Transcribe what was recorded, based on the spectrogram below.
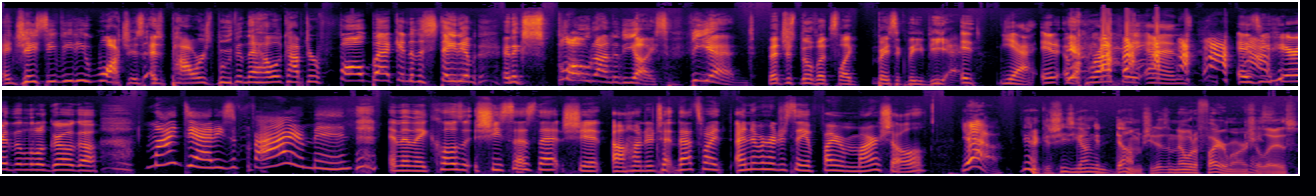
and JCVD watches as Powers Boothe and the helicopter fall back into the stadium and explode onto the ice. The end. That just no, that's like basically the end. It yeah, it abruptly ends as you hear the little girl go, "My daddy's a fireman," and then they close it. She says that shit a hundred times. That's why I never heard her say a fire marshal. yeah. Yeah, because she's young and dumb. She doesn't know what a fire marshal is.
